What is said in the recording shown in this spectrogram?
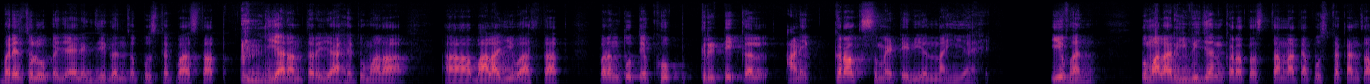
बरेच लोक जे आहे लेक्झिगनचं पुस्तक वाचतात. यानंतर जे आहे तुम्हाला बालाजी वाचतात. परंतु ते खूप क्रिटिकल आणि क्रक्स मटेरियल नाही आहे. इव्हन तुम्हाला रिव्हिजन करत असताना त्या पुस्तकांचा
